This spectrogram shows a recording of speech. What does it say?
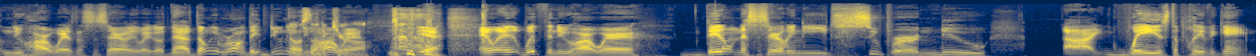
new hardware is necessarily the way to go. Now, don't get me wrong; they do need No, it's new not hardware. yeah, and w- with the new hardware, they don't necessarily need super new uh, ways to play the game.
